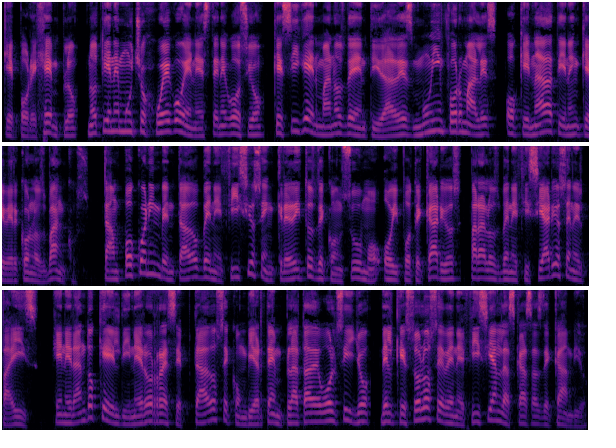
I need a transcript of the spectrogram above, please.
que por ejemplo no tiene mucho juego en este negocio que sigue en manos de entidades muy informales o que nada tienen que ver con los bancos. Tampoco han inventado beneficios en créditos de consumo o hipotecarios para los beneficiarios en el país, generando que el dinero receptado se convierta en plata de bolsillo del que solo se benefician las casas de cambio.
